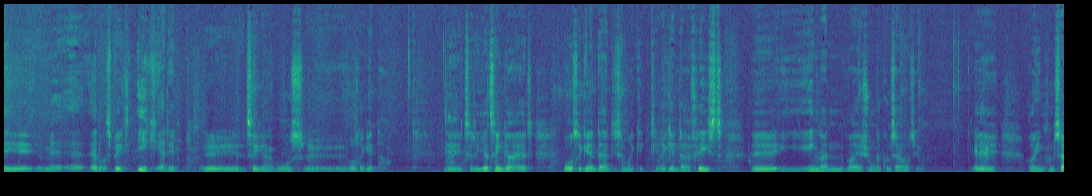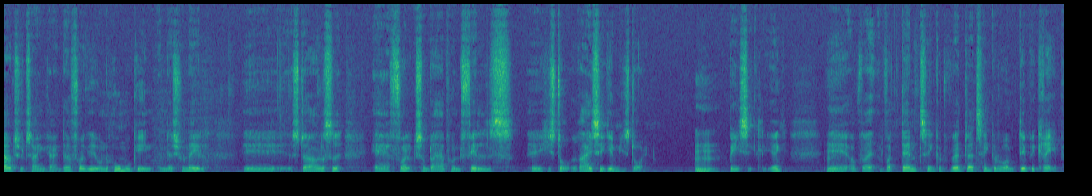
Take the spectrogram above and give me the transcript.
øh, med al respekt, ikke er den øh, tilgang, vores, øh, vores regent har. Øh, til det. Jeg tænker, at vores regent er, de som de regenter er flest, øh, i en eller anden variation af konservativ. Ja. Øh, og i en konservativ tankegang, der er folket jo en homogen national øh, størrelse af folk, som der er på en fælles øh, histori- rejse igennem historien Mm. basically. Ikke? Mm. Øh, og hvad, hvordan tænker du, hvad, hvad tænker du om det begreb,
